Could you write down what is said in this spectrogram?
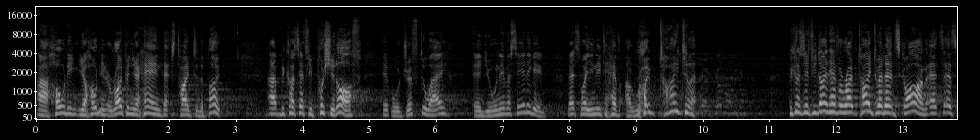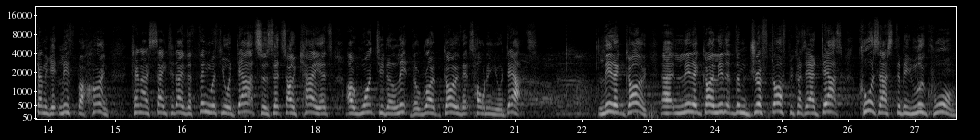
uh, holding, you're holding a rope in your hand that's tied to the boat. Uh, because if you push it off, it will drift away and you will never see it again. That's why you need to have a rope tied to it. Because if you don't have a rope tied to it, it's gone. It's, it's going to get left behind. Can I say today, the thing with your doubts is it's okay. It's, I want you to let the rope go that's holding your doubts. Let it go. Uh, let it go. Let it, them drift off because our doubts cause us to be lukewarm.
